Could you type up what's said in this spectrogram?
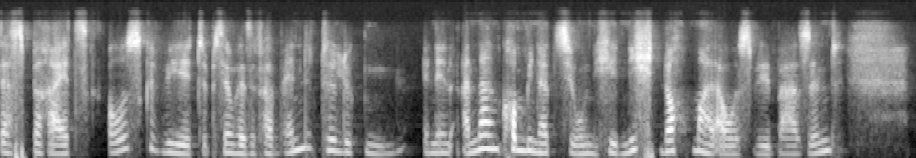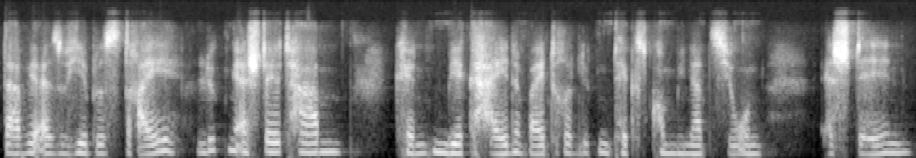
dass bereits ausgewählte bzw. verwendete Lücken in den anderen Kombinationen hier nicht nochmal auswählbar sind. Da wir also hier bloß drei Lücken erstellt haben, könnten wir keine weitere Lückentextkombination erstellen,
